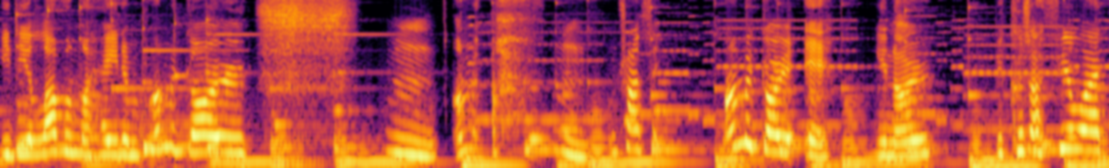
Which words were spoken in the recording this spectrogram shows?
Either you love them or hate them. I'm gonna go, hmm, I'm, hmm, I'm trying to think. I'm gonna go eh, you know, because I feel like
